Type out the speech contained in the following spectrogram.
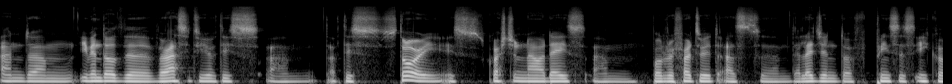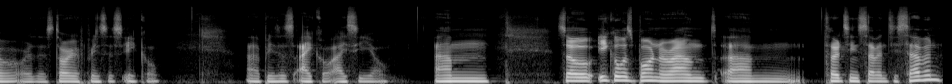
And um, even though the veracity of this um, of this story is questioned nowadays, um, we'll refer to it as um, the legend of Princess Ico or the story of Princess Ico, uh, Princess Ico, I C O. Um, so Ico was born around 1377,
